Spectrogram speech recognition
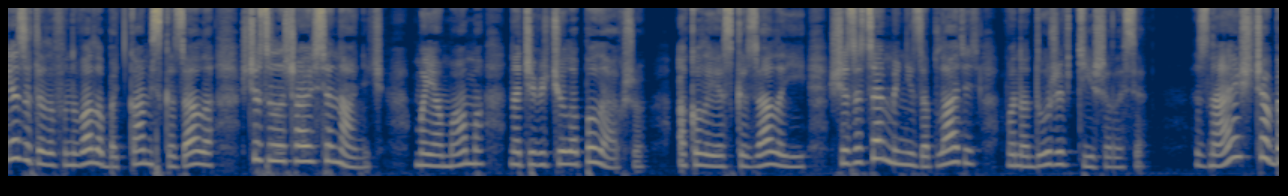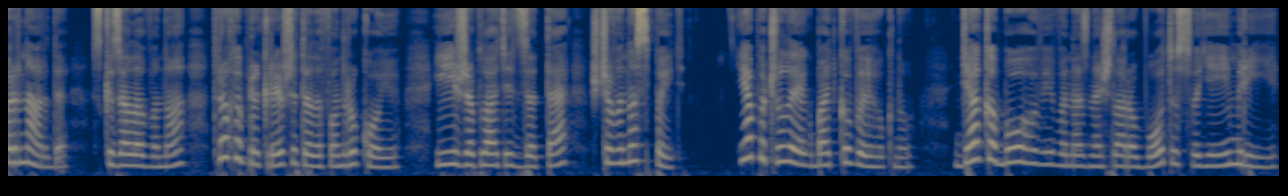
Я зателефонувала батькам і сказала, що залишаюся на ніч. Моя мама, наче відчула полегшу, а коли я сказала їй, що за це мені заплатять, вона дуже втішилася. Знаєш що, Бернарде, сказала вона, трохи прикривши телефон рукою, їй вже платять за те, що вона спить. Я почула, як батько вигукнув Дяка Богові, вона знайшла роботу своєї мрії.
